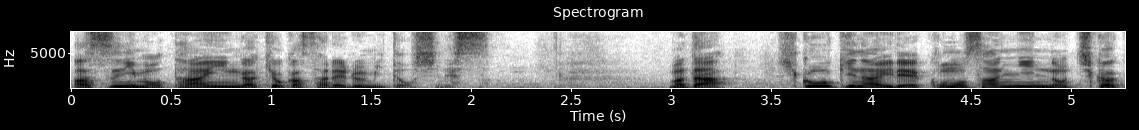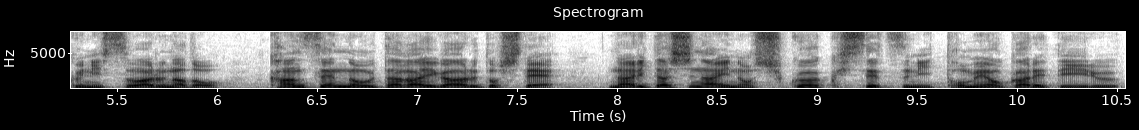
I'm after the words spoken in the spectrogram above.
明日にも退院が許可される見通しです。また飛行機内でこの3人の近くに座るなど感染の疑いがあるとして成田市内の宿泊施設に留め置かれている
